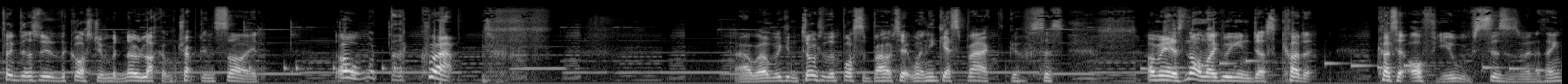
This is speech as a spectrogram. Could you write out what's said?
Tried to do the costume, but no luck, I'm trapped inside. Oh, what the crap! Ah, well, we can talk to the boss about it when he gets back, Ghost says. I mean, it's not like we can just cut it cut it off you with scissors or anything.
